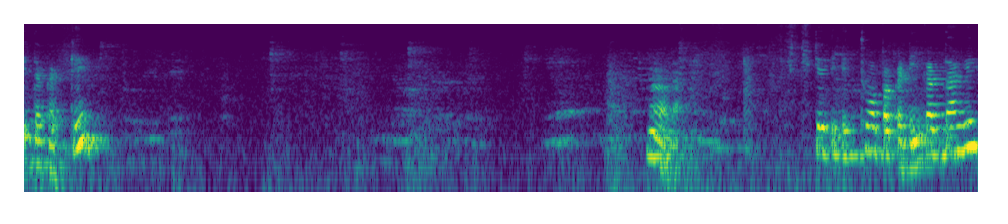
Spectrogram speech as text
ਇਦਾਂ ਕਰਕੇ ਠੀਕ ਹੈ। ਤੇ ਇੱਥੋਂ ਆਪਾਂ ਕਟਿੰਗ ਕਰ ਦਾਂਗੇ।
